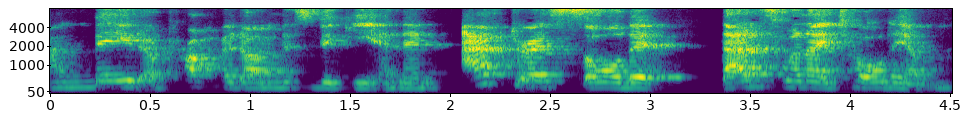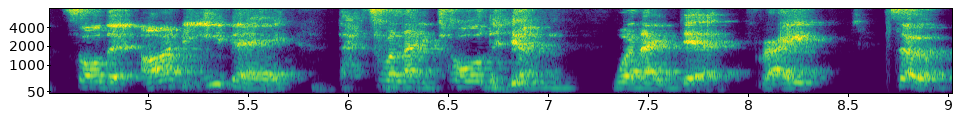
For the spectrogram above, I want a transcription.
I made a profit on Miss Vicky. And then after I sold it, that's when I told him, sold it on eBay. That's when I told him what I did, right? So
